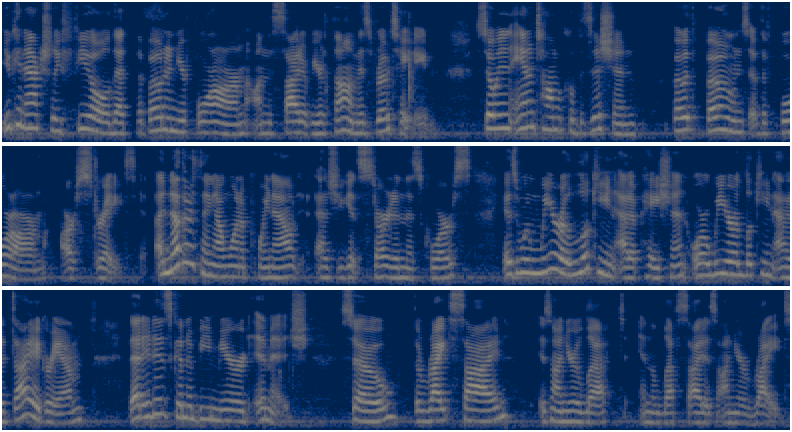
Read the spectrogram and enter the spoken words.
you can actually feel that the bone in your forearm on the side of your thumb is rotating. So in an anatomical position, both bones of the forearm are straight. Another thing I want to point out as you get started in this course is when we are looking at a patient or we are looking at a diagram, that it is going to be mirrored image. So the right side is on your left and the left side is on your right.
